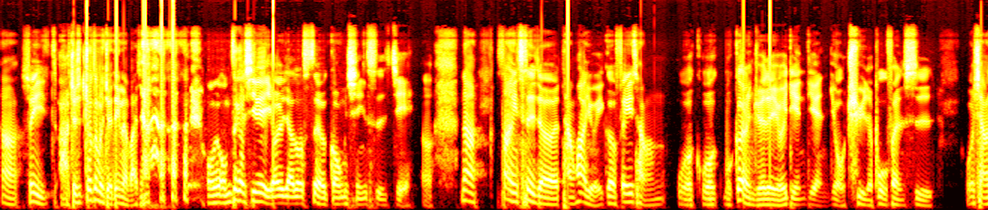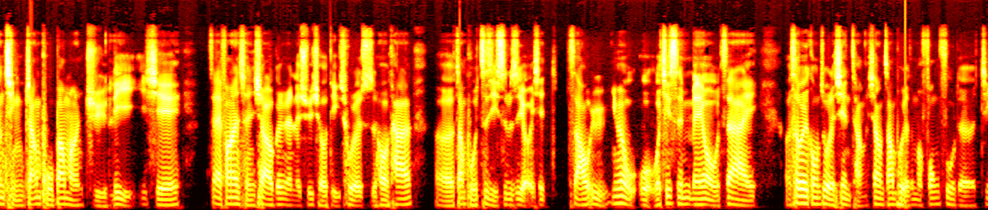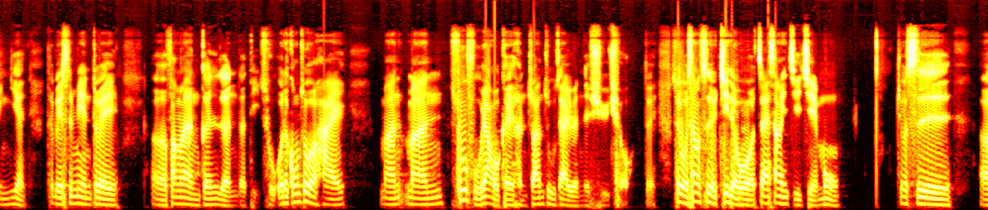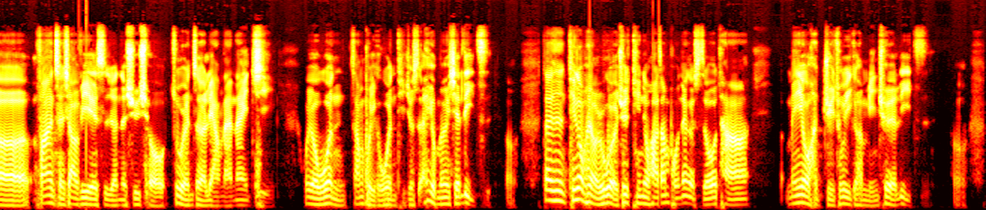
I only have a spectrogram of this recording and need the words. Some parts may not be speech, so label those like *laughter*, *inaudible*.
啊，所以啊，就是就这么决定了吧？这样，*laughs* 我们我们这个系列以后就叫做社工新世界。嗯，那上一次的谈话有一个非常，我我我个人觉得有一点点有趣的部分是，我想请张普帮忙举例一些在方案成效跟人的需求抵触的时候，他呃张普自己是不是有一些遭遇？因为我我其实没有在社会工作的现场，像张普有这么丰富的经验，特别是面对。呃，方案跟人的抵触，我的工作还蛮蛮舒服，让我可以很专注在人的需求。对，所以我上次有记得我在上一集节目，就是呃方案成效 VS 人的需求，助人者两难那一集，我有问张普一个问题，就是哎有没有一些例子？但是听众朋友如果有去听的话，张普那个时候他没有很举出一个很明确的例子，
